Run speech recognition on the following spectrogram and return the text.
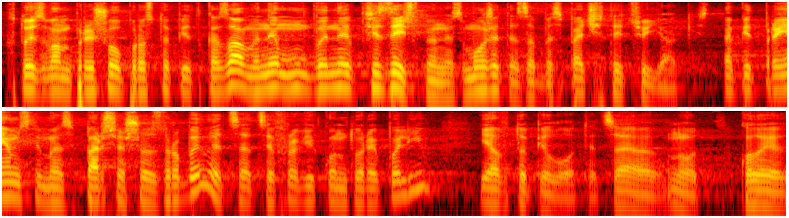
хтось вам прийшов, просто підказав, ви не, ви не фізично не зможете забезпечити цю якість. На підприємстві ми перше, що зробили, це цифрові контури полів і автопілоти. Це ну, коли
